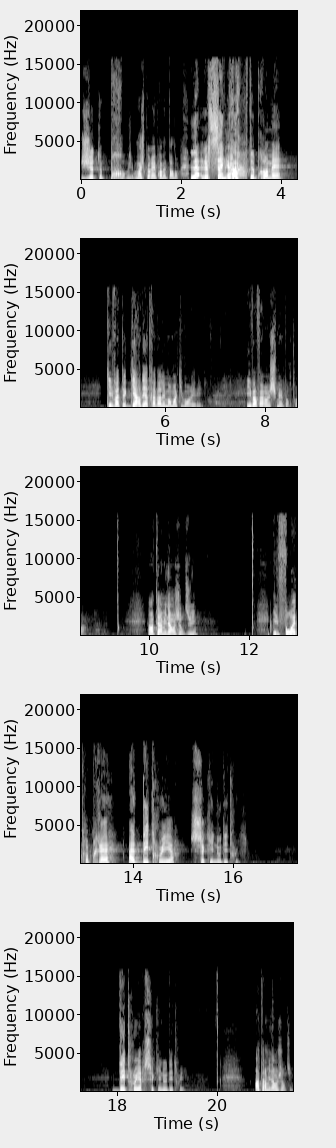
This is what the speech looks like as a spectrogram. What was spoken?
je te moi je peux rien promettre, pardon. le Seigneur te promet qu'il va te garder à travers les moments qui vont arriver. Il va faire un chemin pour toi. En terminant aujourd'hui, il faut être prêt à détruire ce qui nous détruit. Détruire ce qui nous détruit. En terminant aujourd'hui,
